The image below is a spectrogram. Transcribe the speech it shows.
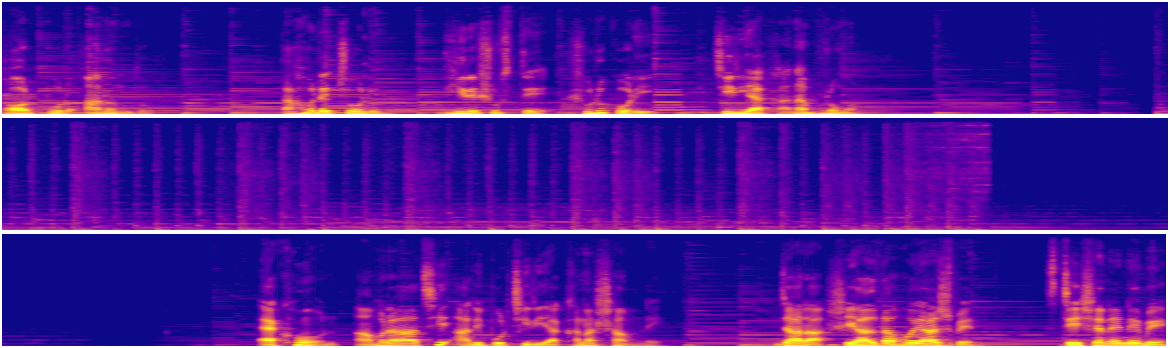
ভরপুর আনন্দ। তাহলে চলুন ধীরে সুস্থে শুরু করি চিড়িয়াখানা ভ্রমণ। এখন আমরা আছি আলিপুর চিড়িয়াখানার সামনে। যারা শিয়ালদা হয়ে আসবেন, স্টেশনে নেমে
